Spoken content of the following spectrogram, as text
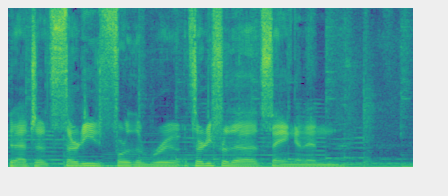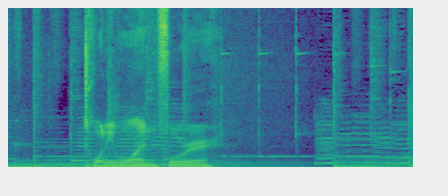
That's a 30 for the room, 30 for the thing, and then 21 for.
